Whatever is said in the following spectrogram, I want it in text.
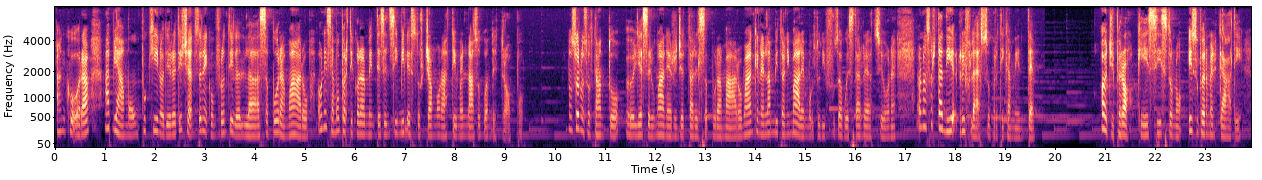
ancora abbiamo un pochino di reticenza nei confronti del sapore amaro o ne siamo particolarmente sensibili e storciamo un attimo il naso quando è troppo. Non sono soltanto eh, gli esseri umani a rigettare il sapore amaro, ma anche nell'ambito animale è molto diffusa questa reazione. È una sorta di riflesso praticamente. Oggi però che esistono i supermercati,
